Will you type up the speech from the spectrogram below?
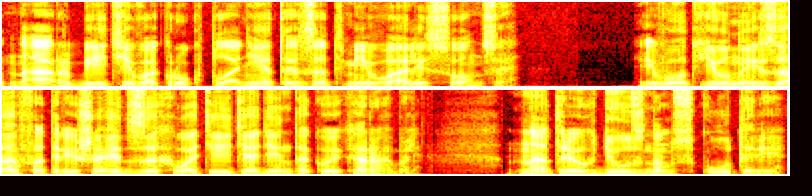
На орбите вокруг планеты затмевали Солнце. И вот юный Зафот решает захватить один такой корабль. на трехдюзном скутере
